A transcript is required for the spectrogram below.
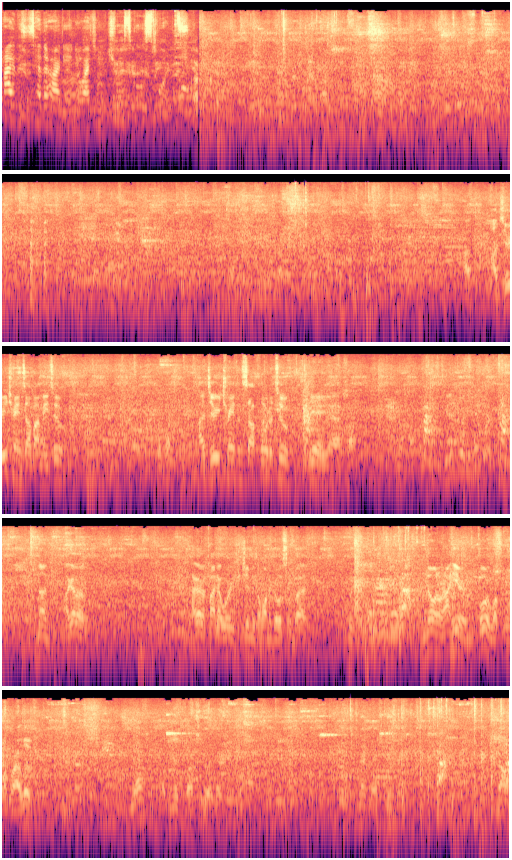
Hi, this is Heather Hardy, and you're watching Tru School Sports. Uh, Al- Algieri trains out by me too. what? Algieri trains in South Florida too. Yeah, yeah, I saw. You didn't do any hit work. None. I gotta. I gotta find out where his gym is. I want to go so bad. Which is one here in New York. No, no, not here in Florida, where, I live. Yeah, I think that's school right there. Right, golf school right there? No.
